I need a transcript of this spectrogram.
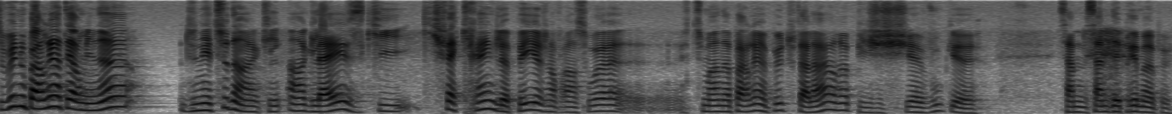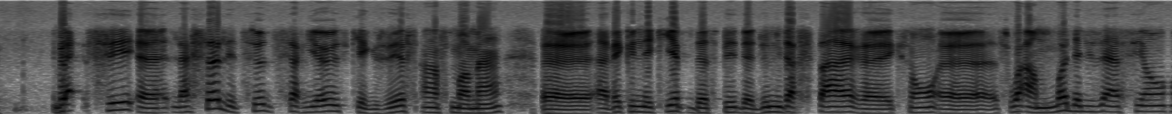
Tu veux nous parler en terminant d'une étude anglaise qui, fait craindre le pire, Jean-François. Euh, tu m'en as parlé un peu tout à l'heure, puis j'avoue que ça me, ça me déprime un peu. Ben, c'est euh, la seule étude sérieuse qui existe en ce moment euh, avec une équipe d'universitaires euh, qui sont soit en modélisation,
